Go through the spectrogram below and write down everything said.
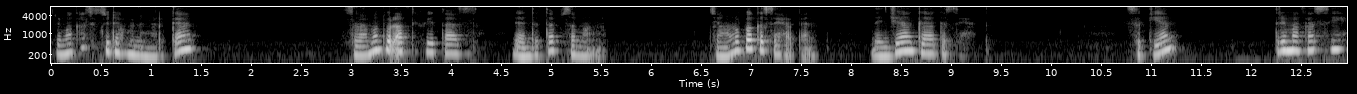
Terima kasih sudah mendengarkan. Selamat beraktivitas dan tetap semangat. Jangan lupa kesehatan dan jaga kesehatan. Sekian, terima kasih.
